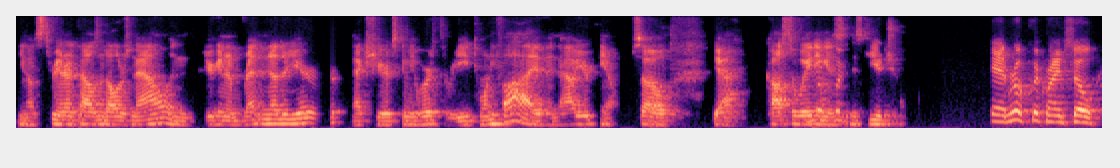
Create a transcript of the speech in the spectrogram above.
you know, it's three hundred thousand dollars now, and you're going to rent another year. Next year, it's going to be worth three twenty five, and now you're, you know, so yeah, cost of waiting is, is huge. And real quick, Ryan. So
